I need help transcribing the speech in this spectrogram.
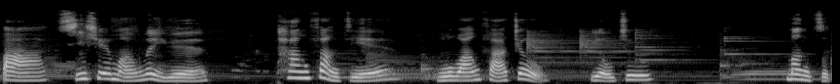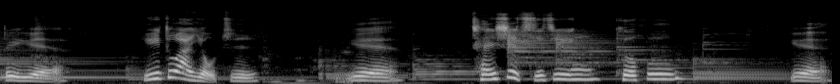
八齐宣王问曰：“汤放桀，武王伐纣，有诸？”孟子对曰：“于传有之。”曰：“臣视其君，可乎？”曰：“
